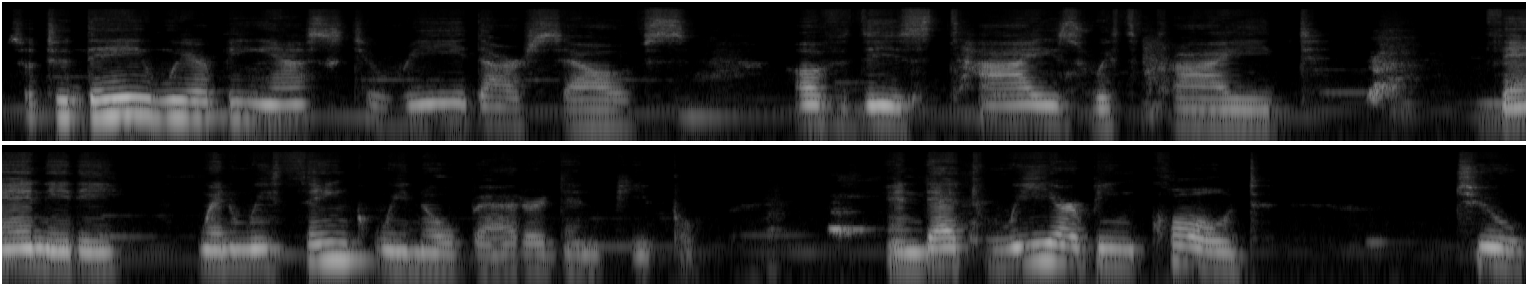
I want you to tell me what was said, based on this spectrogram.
So today we are being asked to rid ourselves of these ties with pride, vanity, when we think we know better than people, and that we are being called to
